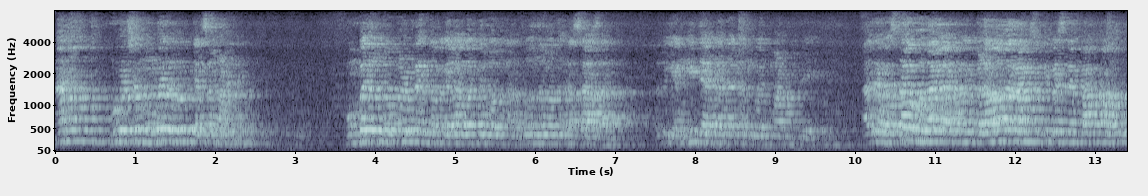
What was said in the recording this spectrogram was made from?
ನಾನು ಮೂರು ವರ್ಷ ಮುಂಬೈನಲ್ಲಿ ಕೆಲಸ ಮಾಡಿದೆ ಮುಂಬೈನಲ್ಲಿ ನೋಡ್ಕೊಂಡ್ರೆ ನಮಗೆಲ್ಲ ಗೊತ್ತಿರ್ಬೋದು ಅದು ಅಂದ್ರೆ ಒಂದು ಹರಸಾಹಸ ಅದು ಹೆಂಗಿ ಜಾಗ ಅಂತ ಅನುಭವ ಮಾಡ್ತಿದ್ದೆ. ಆದ್ರೆ ಹೊಸ ಹೋದಾಗ ನಮಗೆ ಬೆಳಗಾವ ಸಿಟಿ ಬಸ್ನ ಪಾಪ ಅವರು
